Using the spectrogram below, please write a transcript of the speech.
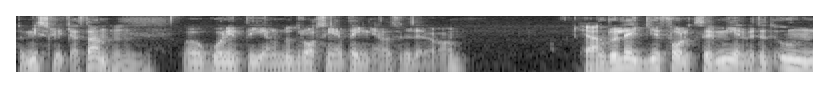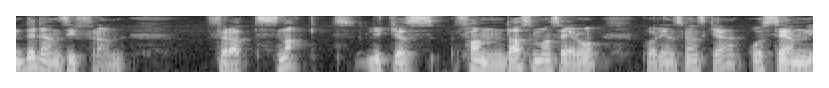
då misslyckas den. Mm. Och går inte igenom, då dras inga pengar och så vidare. Va? Ja. Och då lägger folk sig medvetet under den siffran för att snabbt lyckas fanda, som man säger då, på ren svenska. Och sen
